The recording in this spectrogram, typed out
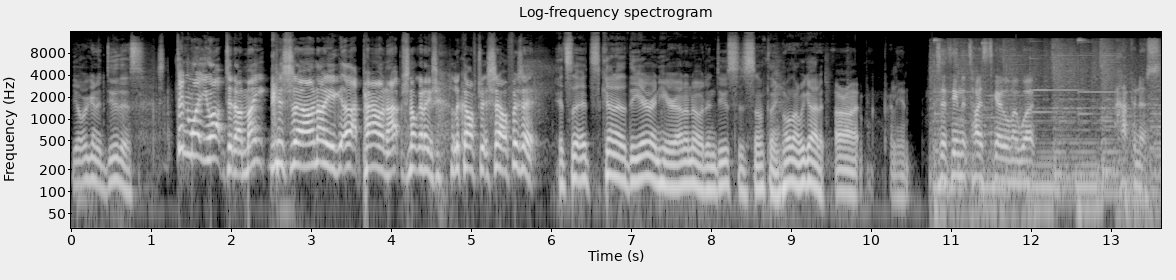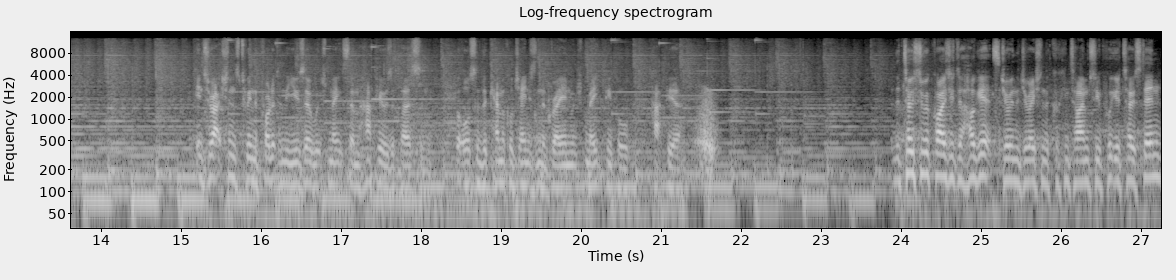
Yeah, we're gonna do this. Didn't wake you up, did I, mate? Because uh, I know you, that power nap's not going to look after itself, is it? It's uh, it's kind of the air in here. I don't know. It induces something. Hold on, we got it. All right, brilliant. It's a theme that ties together all my work happiness. Interactions between the product and the user, which makes them happier as a person, but also the chemical changes in the brain, which make people happier. The toaster requires you to hug it during the duration of the cooking time. So you put your toast in,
